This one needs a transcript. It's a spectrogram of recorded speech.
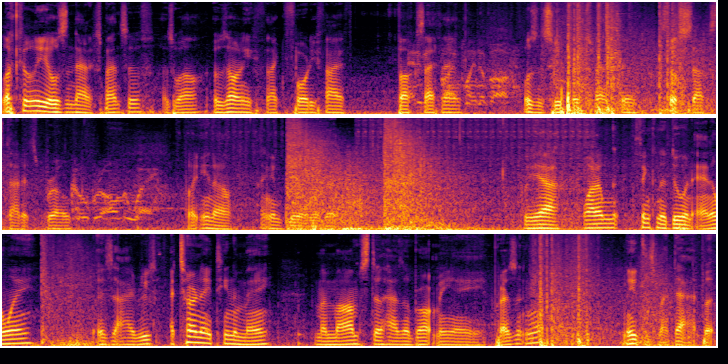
Luckily, it wasn't that expensive as well. It was only like 45 bucks, I think. It wasn't super expensive. It Still sucks that it's broke. But you know, I can deal with it. But yeah, what I'm thinking of doing anyway is I re I turned 18 in May. My mom still hasn't brought me a present yet. Needs is my dad, but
